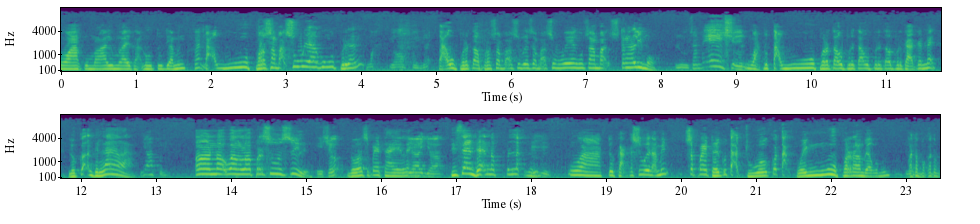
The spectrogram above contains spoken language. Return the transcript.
Wah, aku melayu-melayu gak nututi Amin. Tak uber sampai suwe aku nguber Amin. Wah, ya? Rek? Tak uber tak uber sampai suwe sampai suwe sampai setengah lima. Lho sampe esuk. Ir. Waduh tak uber tak uber tak uber tak uber gak kena. Lho kok ndelala. Ya apa? Ana wong lo persusu lho. Esuk. Nggawa sepeda elek. Iya iya. Disendekno plek lho. Heeh. Waduh gak kesuwen Amin. Sepeda iku tak joko tak gue nguber ambek aku. Ketep ketep.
